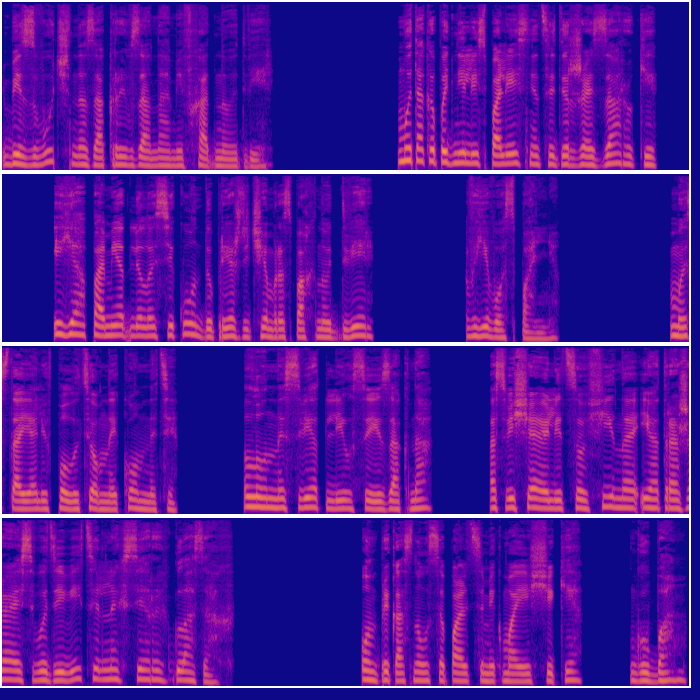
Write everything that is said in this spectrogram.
беззвучно закрыв за нами входную дверь. Мы так и поднялись по лестнице, держась за руки, и я помедлила секунду, прежде чем распахнуть дверь в его спальню. Мы стояли в полутемной комнате. Лунный свет лился из окна, освещая лицо Фина и отражаясь в удивительных серых глазах. Он прикоснулся пальцами к моей щеке, губам,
